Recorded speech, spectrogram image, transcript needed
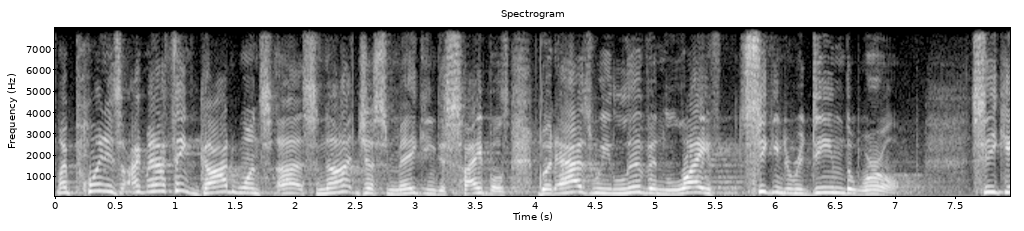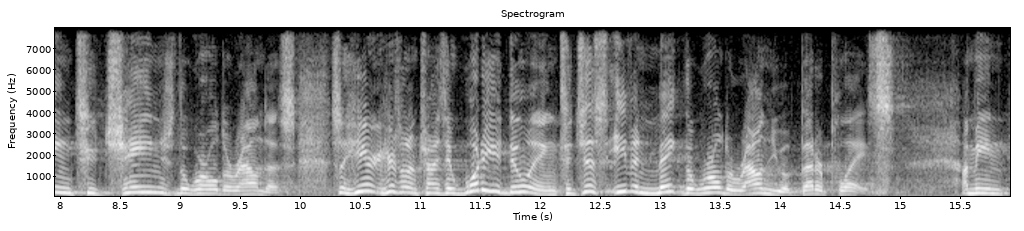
My point is, I mean, I think God wants us not just making disciples, but as we live in life, seeking to redeem the world seeking to change the world around us. So here, here's what I'm trying to say. What are you doing to just even make the world around you a better place? I mean,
